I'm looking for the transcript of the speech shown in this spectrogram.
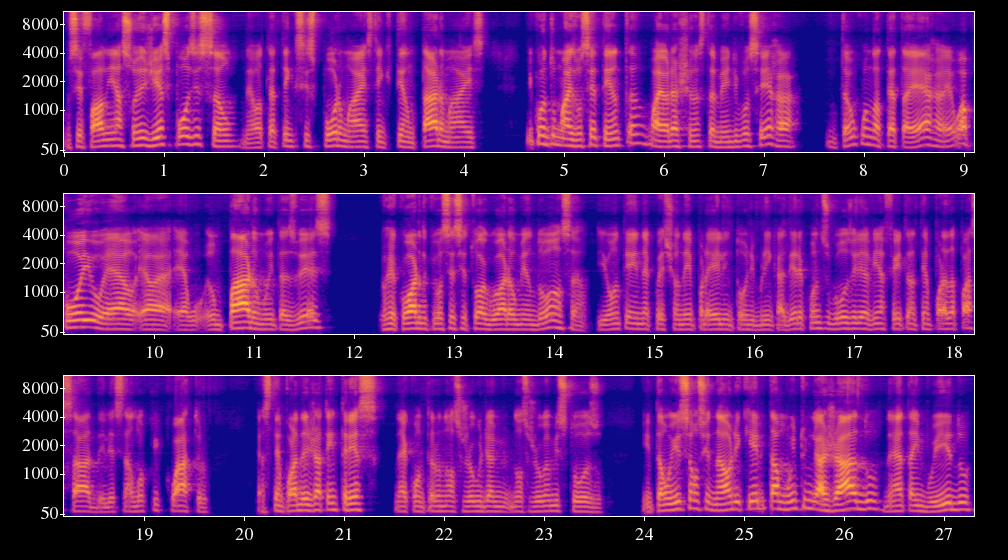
você fala em ações de exposição. Né? O atleta tem que se expor mais, tem que tentar mais. E quanto mais você tenta, maior a chance também de você errar. Então, quando o atleta erra, é o apoio, é, é, é o amparo muitas vezes. Eu recordo que você citou agora o Mendonça, e ontem ainda questionei para ele em tom de brincadeira quantos gols ele havia feito na temporada passada. Ele assinalou que quatro. Essa temporada ele já tem três, né, contando o nosso jogo, de, nosso jogo amistoso. Então isso é um sinal de que ele está muito engajado, está né, tá imbuído,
